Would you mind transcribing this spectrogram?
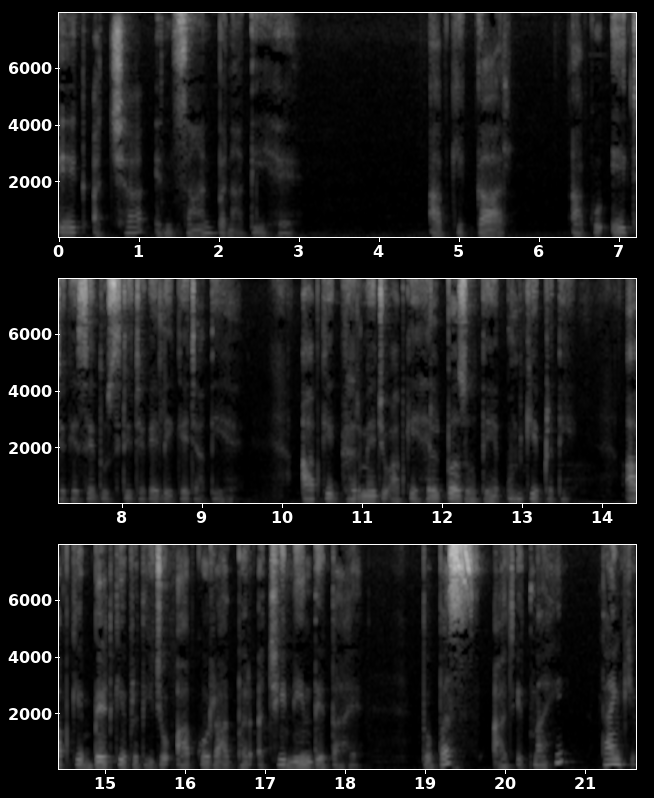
एक अच्छा इंसान बनाती है। आपकी कार आपको एक जगह से दूसरी जगह लेके जाती है। आपके घर में जो आपके हेल्पर्स होते हैं, उनके प्रति, आपके बेड के प्रति जो आपको रात भर अच्छी नींद देता है तो बस आज इतना ही। Thank you.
